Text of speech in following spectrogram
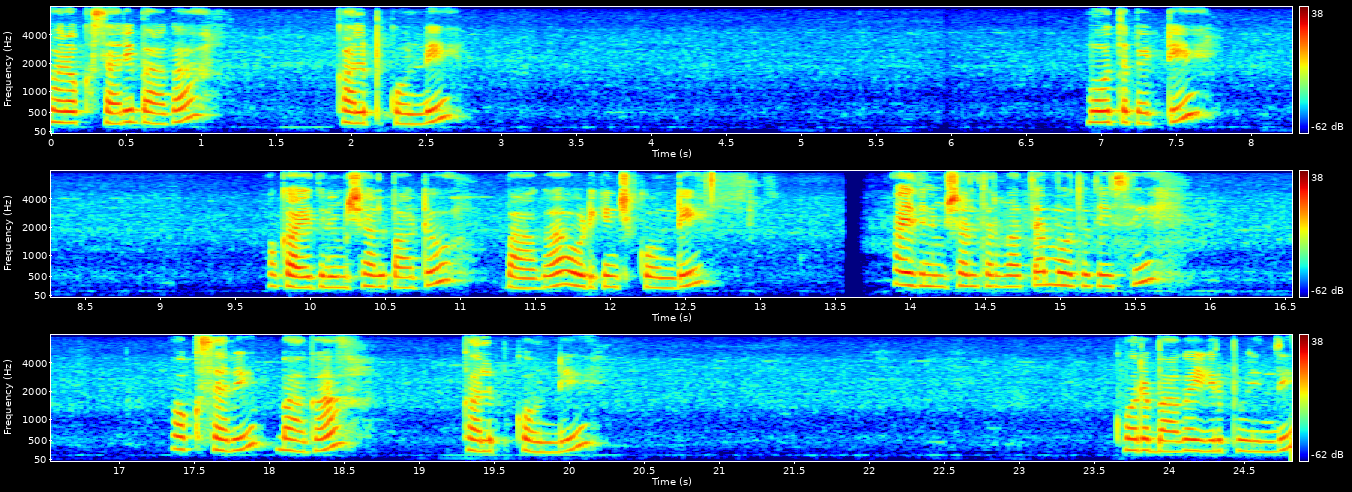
మరొకసారి బాగా కలుపుకోండి. మూత పెట్టి ఒక ఐదు నిమిషాల పాటు బాగా ఉడికించుకోండి. ఐదు నిమిషాల తర్వాత మూత తీసి ఒకసారి బాగా కలుపుకోండి. కూర బాగా ఎగిరిపోయింది.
